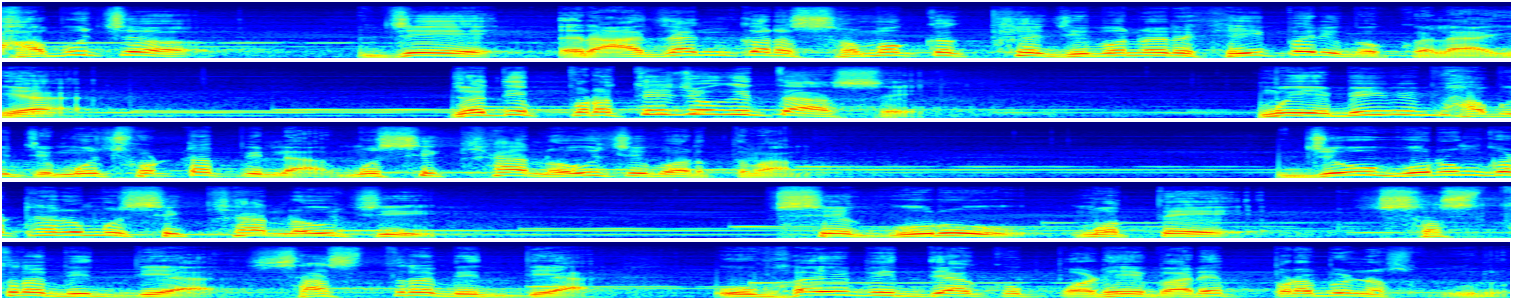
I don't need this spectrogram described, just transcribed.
ଭାବୁଛ ଯେ ରାଜାଙ୍କର ସମକକ୍ଷ ଜୀବନରେ ହେଇପାରିବ କହିଲା ଆଜ୍ଞା। ଯଦି ପ୍ରତିଯୋଗିତା ଆସେ ମୁଁ ଏବେ ବି ଭାବୁଛି ମୁଁ ଛୋଟ ପିଲା ମୁଁ ଶିକ୍ଷା ନେଉଛି ବର୍ତ୍ତମାନ। ଯେଉଁ ଗୁରୁଙ୍କ ଠାରୁ ମୁଁ ଶିକ୍ଷା ନେଉଛି ସେ ଗୁରୁ ମୋତେ ଶସ୍ତ୍ର ବିଦ୍ୟା ଶାସ୍ତ୍ର ବିଦ୍ୟା ଉଭୟ ବିଦ୍ୟାକୁ ପଢ଼େଇବାରେ ପ୍ରବୀଣ ଗୁରୁ।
